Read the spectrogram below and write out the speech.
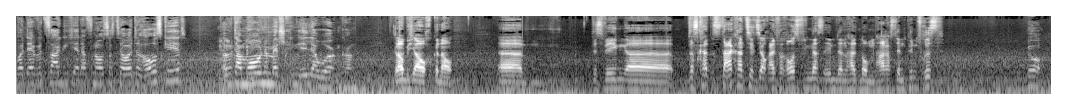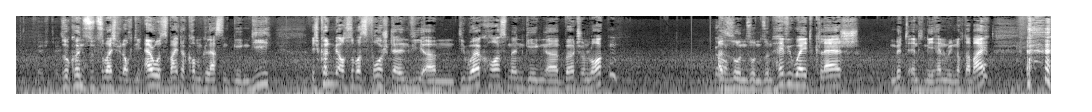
Bei David sage ich eher davon aus, dass der heute rausgeht, damit er morgen ein Match gegen Ilya worken kann. Glaube ich auch, genau. Ähm, deswegen, äh, das kann, Star kannst du jetzt ja auch einfach rausfliegen lassen, eben dann halt Norman Harris den Pin frisst. Ja. Richtig. So könntest du zum Beispiel auch die Arrows weiterkommen lassen gegen die. Ich könnte mir auch sowas vorstellen wie ähm, die Workhorsemen gegen äh, Birch und Lorcan. Ja. Also so ein, so, ein, so ein Heavyweight Clash mit Anthony Henry noch dabei.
